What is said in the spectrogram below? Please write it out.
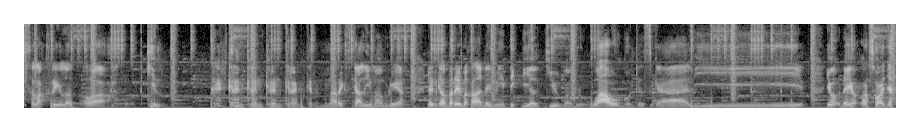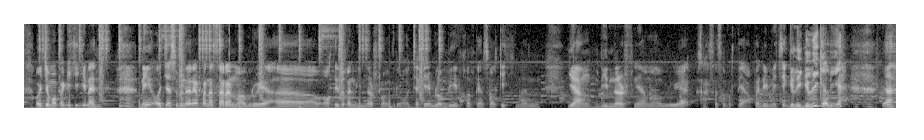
selak reload. Wah kill keren keren keren keren keren keren. Menarik sekali ma bro ya. Dan kabarnya bakal ada mythic DLQ ma bro. Wow gokil sekali. Yuk dah yuk langsung aja. Ocha mau pakai kikinan nih Ocha sebenarnya penasaran ma bro ya. Uh, waktu itu kan di nerf ma bro. Ocha kayaknya belum bikin konten soal kikinan yang di nerfnya ma bro ya. Kerasa seperti apa damage-nya geli-geli kali ya. Ya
